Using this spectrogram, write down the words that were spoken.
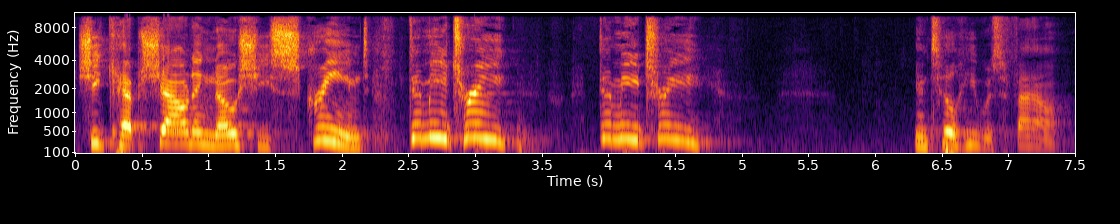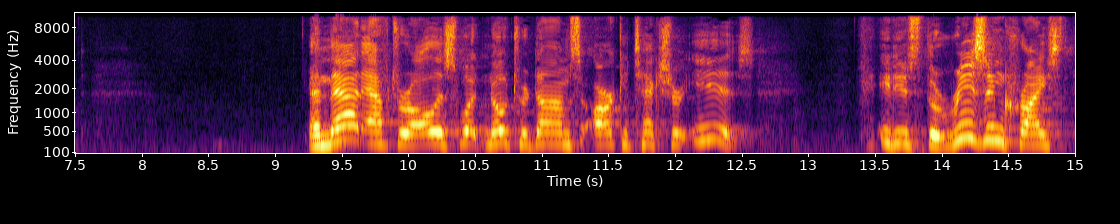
She kept shouting. No, she screamed, Dimitri! Dimitri! Until he was found. And that, after all, is what Notre Dame's architecture is. It is the risen Christ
